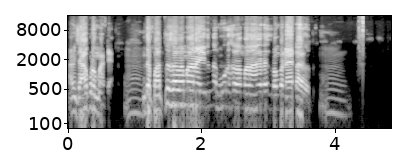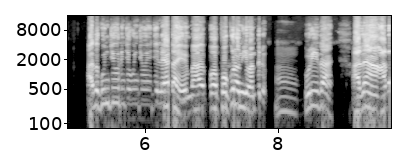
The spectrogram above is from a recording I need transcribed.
அவன் சாப்பிட மாட்டேன். இந்த பத்து சதமானம் இருந்து நூறு சதமானம் ஆகிறதுக்கு ரொம்ப லேட் ஆகுது. அது குஞ்சு உறிஞ்சு குஞ்சு உறிஞ்சு லேட்டாகி பொக்குன்னு நீங்க வந்துடும். புரியுதா? அதான் அத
